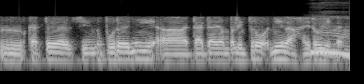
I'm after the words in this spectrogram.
um, kata Singapura ni uh, dada yang paling teruk ni lah heroin. Ya. lah.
